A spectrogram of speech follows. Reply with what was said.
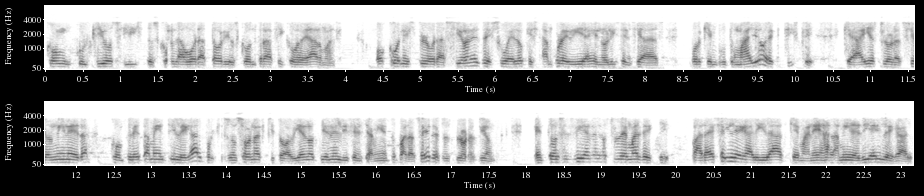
con cultivos ilícitos, con laboratorios, con tráfico de armas o con exploraciones de suelo que están prohibidas y no licenciadas, porque en Putumayo existe que hay exploración minera completamente ilegal, porque son zonas que todavía no tienen licenciamiento para hacer esa exploración. Entonces vienen los problemas de que para esa ilegalidad que maneja la minería ilegal,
